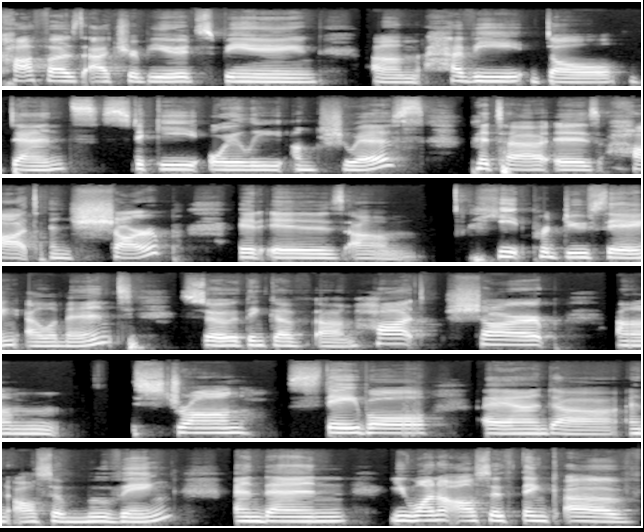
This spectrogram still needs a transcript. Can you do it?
kapha's attributes being um, heavy, dull, dense, sticky, oily, unctuous. Pitta is hot and sharp. It is um, heat producing element. So think of um, hot, sharp, um, strong, stable, and uh, and also moving. And then you want to also think of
